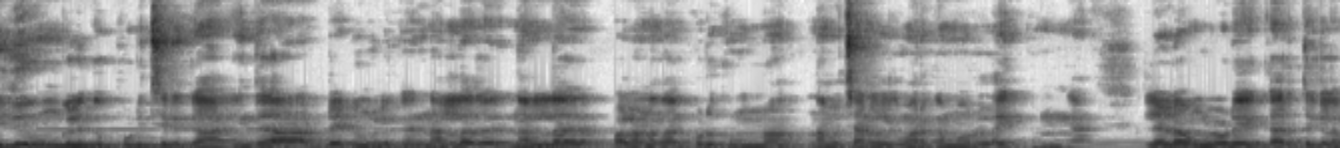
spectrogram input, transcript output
இது உங்களுக்கு பிடிச்சிருக்கா? இந்த அப்டேட் உங்களுக்கு நல்லது நல்ல பலனை தான் கொடுக்கும்னா நம்ம சேனலுக்கு மறக்காமல் ஒரு லைக் பண்ணுங்கள் இல்லைன்னா உங்களுடைய கருத்துக்களை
